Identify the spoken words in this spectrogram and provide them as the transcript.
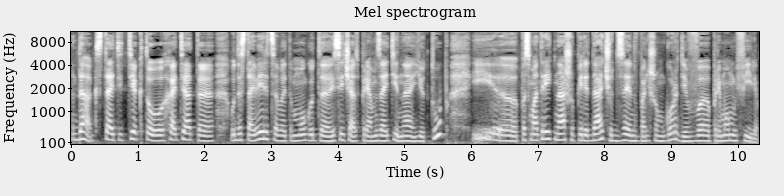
Да, кстати, те, кто хотят э, удостовериться в этом, могут э, сейчас прямо зайти на YouTube и э, посмотреть нашу передачу «Дзен в большом городе» в прямом эфире.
